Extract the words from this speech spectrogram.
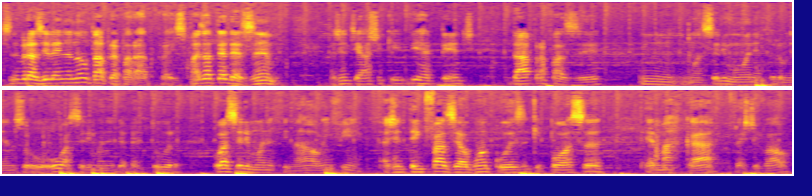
O Cine Brasília ainda não está preparado para isso. Mas até dezembro, a gente acha que, de repente, dá para fazer um, uma cerimônia, pelo menos, ou, ou a cerimônia de abertura, ou a cerimônia final, enfim. A gente tem que fazer alguma coisa que possa é, marcar o festival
